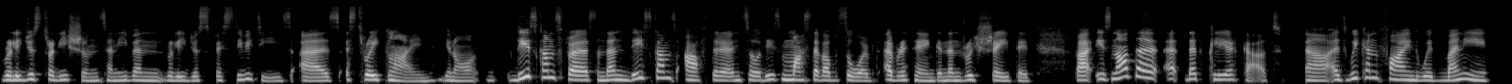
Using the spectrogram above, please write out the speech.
religious traditions and even religious festivities as a straight line you know this comes first and then this comes after and so this must have absorbed everything and then reshaped it. But it's not that that clear cut uh, as we can find with many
